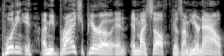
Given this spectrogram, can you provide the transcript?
putting it. I mean, Brian Shapiro and and myself, because I'm here now.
